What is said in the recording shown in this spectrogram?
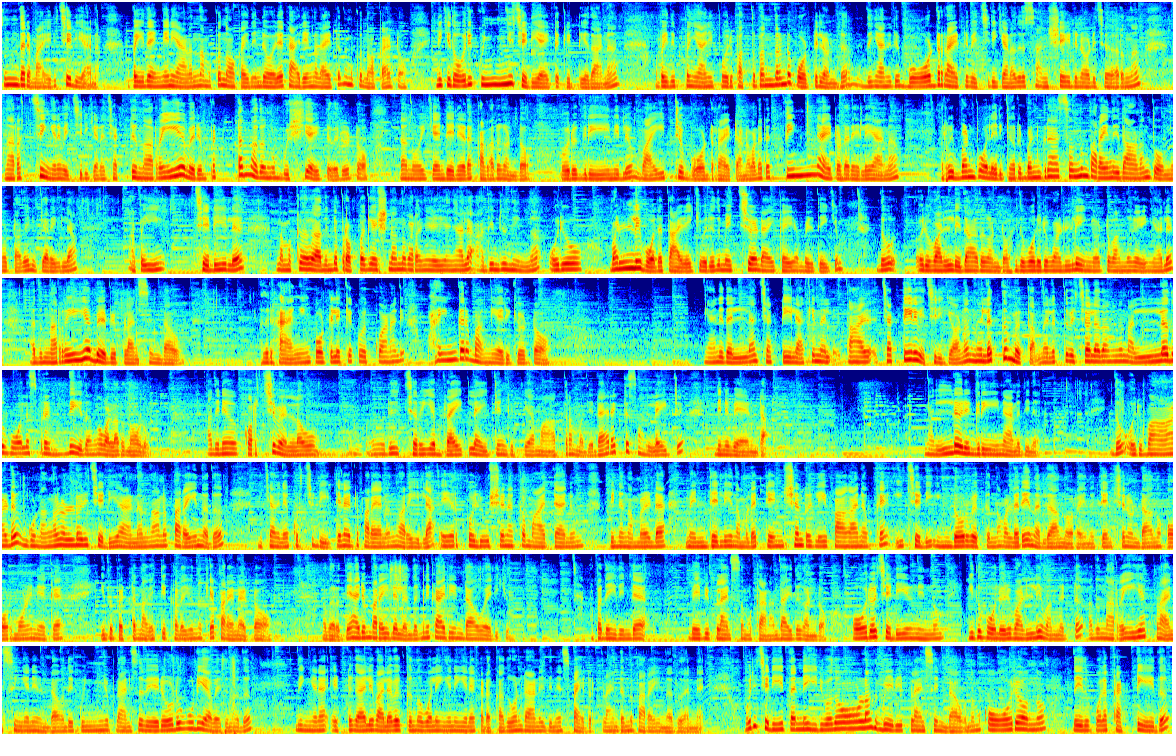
സുന്ദരമായൊരു ചെടിയാണ്. അപ്പോൾ ഇതെങ്ങനെയാണെന്ന് നമുക്ക് നോക്കാം. ഇതിന്റെ ഓരോ കാര്യങ്ങളായിട്ട് നമുക്ക് നോക്കാം കേട്ടോ. എനിക്കിത് ഒരു കുഞ്ഞു ചെടിയായിട്ട് കിട്ടിയതാണ്. അപ്പോൾ ഇതിപ്പോൾ ഞാനിപ്പോൾ ഒരു പത്ത് പന്ത്രണ്ട് പോട്ടിലുണ്ട്. ഇത് ഞാനൊരു ബോർഡറായിട്ട് വെച്ചിരിക്കുകയാണ്. അതൊരു സൺഷെയ്ഡിനോട് ചേർന്ന് നിറച്ചിങ്ങനെ വെച്ചിരിക്കുകയാണ്. ചട്ടി നിറയെ വരും. പെട്ടെന്ന് അതങ്ങ് ബുഷിയായിട്ട് വരും കേട്ടോ. ഞാൻ നോക്കിയാൽ എന്റെ ഇലയുടെ കളർ കണ്ടോ? ഒരു ഗ്രീനിലും വൈറ്റ് ബോർഡറായിട്ടാണ്. വളരെ തിന്നായിട്ടുള്ളൊരു ഇലയാണ്. റിബൺ പോലെ ഇരിക്കും. റിബൺ ഗ്രാസ് എന്നും പറയുന്ന ഇതാണെന്ന് തോന്നുന്നു കേട്ടോ അതെനിക്കറിയില്ല. അപ്പോൾ ഈ ചെടിയിൽ നമുക്ക് അതിന്റെ പ്രൊപ്പഗേഷൻ എന്ന് പറഞ്ഞു കഴിഞ്ഞാൽ അതിന്റെ നിന്ന് ഒരു വള്ളി പോലെ താഴേക്ക് വരും. ഇത് മെച്ചുവേർഡായി കഴിയുമ്പോഴത്തേക്കും ഇത് ഒരു വള്ളി ഇതാ അത് കണ്ടോ? ഇതുപോലൊരു വള്ളി ഇങ്ങോട്ട് വന്നു കഴിഞ്ഞാൽ അത് നിറയെ ബേബി പ്ലാന്റ്സ് ഉണ്ടാവും. അതൊരു ഹാങ്ങിങ് പോട്ടിലേക്കൊക്കെ വെക്കുവാണെങ്കിൽ ഭയങ്കര ഭംഗിയായിരിക്കും കേട്ടോ. ഞാനിതെല്ലാം ചട്ടിയിലാക്കി നെല താഴെ ചട്ടിയിൽ വെച്ചിരിക്കുകയാണ് നിലത്തും വെക്കാം. നിലത്ത് വെച്ചാൽ അതങ്ങ് നല്ലതുപോലെ സ്പ്രെഡ് ചെയ്തങ്ങ് വളർന്നോളും. അതിന് കുറച്ച് വെള്ളവും ഒരു ചെറിയ ബ്രൈറ്റ് ലൈറ്റും കിട്ടിയാൽ മാത്രം മതി. ഡയറക്റ്റ് സൺലൈറ്റ് ഇതിന് വേണ്ട. നല്ലൊരു ഗ്രീനാണ് ഇതിന് ഇത് ഒരുപാട് ഗുണങ്ങളുള്ളൊരു ചെടിയാണെന്നാണ് പറയുന്നത്. എനിക്കതിനെക്കുറിച്ച് ഡീറ്റെയിൽ ആയിട്ട് പറയാനൊന്നും അറിയില്ല. എയർ പൊല്യൂഷനൊക്കെ മാറ്റാനും പിന്നെ നമ്മളുടെ മെന്റലി നമ്മുടെ ടെൻഷൻ റിലീഫ് ആകാനൊക്കെ ഈ ചെടി ഇൻഡോർ വെക്കുന്ന വളരെ നല്ലതാണെന്ന് പറയുന്നു. ടെൻഷൻ ഉണ്ടാകുന്ന ഹോർമോണിനെയൊക്കെ ഇത് പെട്ടെന്ന് അകറ്റിക്കളയും എന്നൊക്കെ പറയണം കേട്ടോ. വെറുതെ ആരും പറയില്ലല്ലോ എന്തെങ്കിലും കാര്യം ഉണ്ടാവുമായിരിക്കും. അപ്പോൾ അത് ഇതിന്റെ ബേബി പ്ലാന്റ്സ് നമുക്ക് കാണാം. അതായത് കണ്ടോ? ഓരോ ചെടിയിൽ നിന്നും ഇതുപോലൊരു വള്ളി വന്നിട്ട് അത് നിറയെ പ്ലാന്റ്സ് ഇങ്ങനെ ഉണ്ടാവും. അതായത് കുഞ്ഞു പ്ലാന്റ്സ് വേരോടുകൂടിയാണ് വരുന്നത്. ഇതിങ്ങനെ എട്ടുകാലി വല വെക്കുന്ന പോലെ ഇങ്ങനെ ഇങ്ങനെ കിടക്കും. അതുകൊണ്ടാണ് ഇതിനെ സ്പൈഡർ പ്ലാന്റ് എന്ന് പറയുന്നത് തന്നെ. ഒരു ചെടിയിൽ തന്നെ ഇരുപതോളം ബേബി പ്ലാന്റ്സ് ഉണ്ടാവും. നമുക്ക് ഓരോന്നും ഇതുപോലെ കട്ട് ചെയ്ത്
